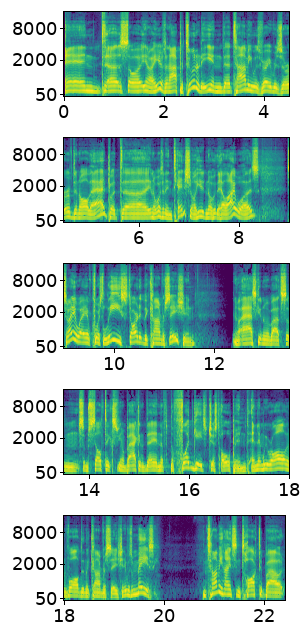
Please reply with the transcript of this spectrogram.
And uh, so, you know, here's an opportunity. And uh, Tommy was very reserved and all that, but, uh, you know, it wasn't intentional. He didn't know who the hell I was. So, anyway, of course, Lee started the conversation, you know, asking him about some some Celtics, you know, back in the day. And the, the floodgates just opened. And then we were all involved in the conversation. It was amazing. And Tommy Heinsohn talked about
